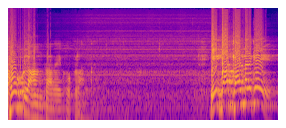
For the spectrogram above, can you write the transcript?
खोखला अहंकार है खोखला अहंकार। एक बात ख्याल में रखे।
